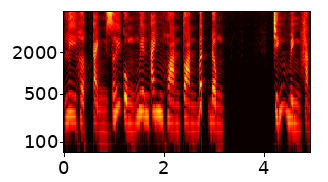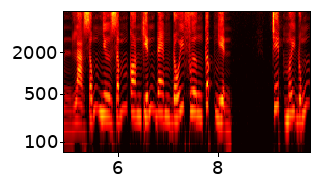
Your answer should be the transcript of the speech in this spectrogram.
ly hợp cảnh giới cùng Nguyên Anh hoàn toàn bất đồng. Chính mình hẳn là giống như giấm con kiến đem đối phương cấp nghiền. Chết mới đúng.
